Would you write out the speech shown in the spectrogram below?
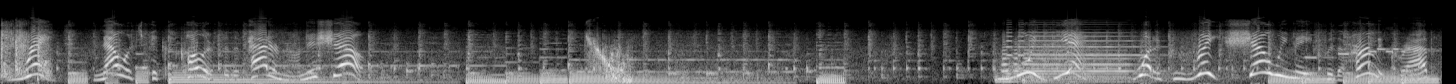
Great! Now let's pick a color for the pattern on his shell. Muy bien! What a great shell we made for the hermit crab.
